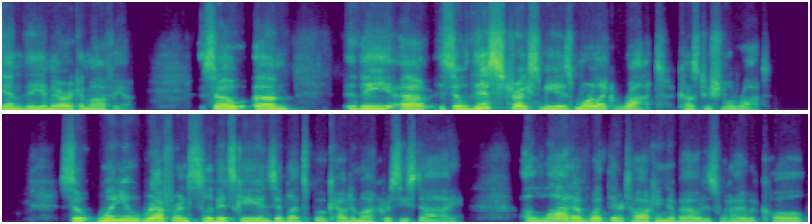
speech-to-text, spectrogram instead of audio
in the American Mafia. So, um, the uh, so this strikes me as more like rot, constitutional rot. So when you reference Levitsky and Ziblatt's book, How Democracies Die, a lot of what they're talking about is what I would call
